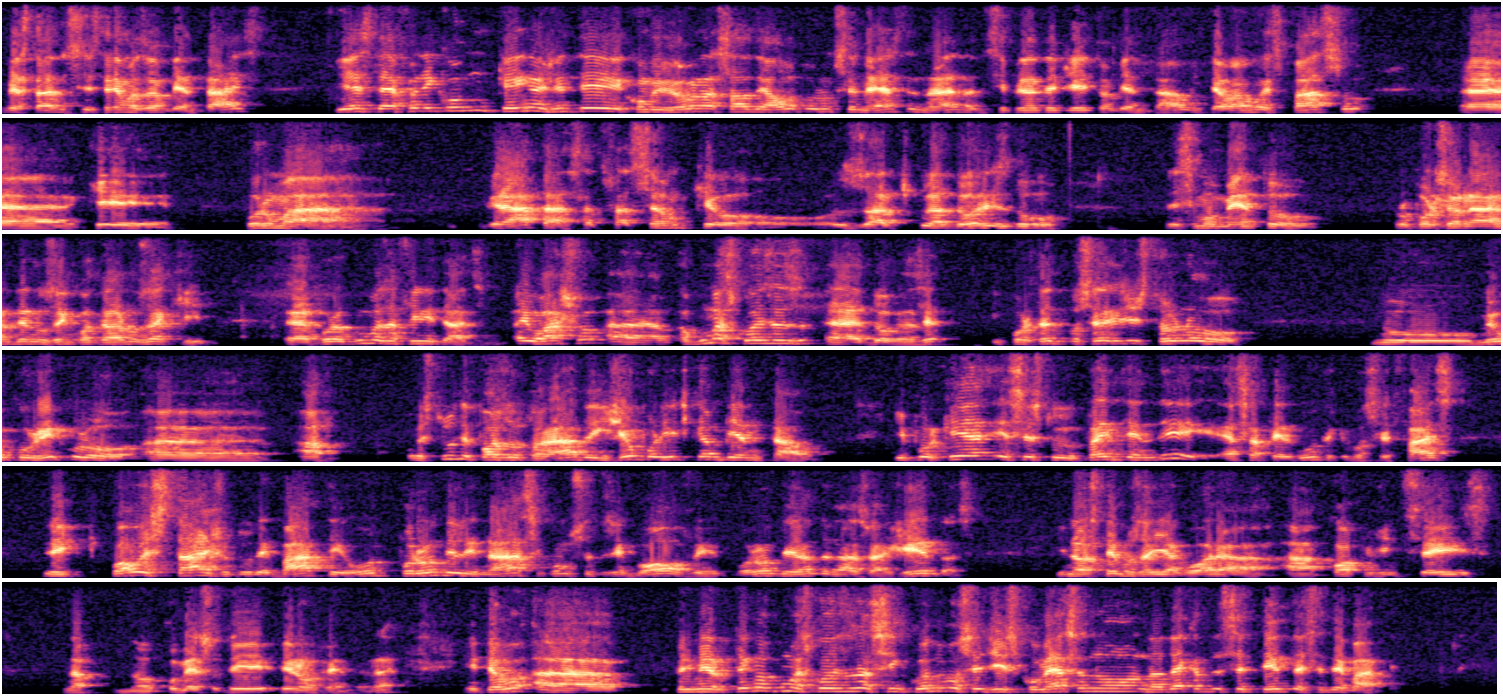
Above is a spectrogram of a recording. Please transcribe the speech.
mestrado em Sistemas Ambientais, e a Stephanie, com quem a gente conviveu na sala de aula por um semestre, né, na disciplina de Direito Ambiental. Então, é um espaço é, que, por uma grata satisfação que o, os articuladores do, desse momento proporcionaram de nos encontrarmos aqui, é, por algumas afinidades. Eu acho é, algumas coisas, é, Douglas, é importante, você registrou no, no meu currículo a, o estudo de pós-doutorado em geopolítica ambiental. E por que esse estudo? Para entender essa pergunta que você faz, de qual estágio do debate, por onde ele nasce, como se desenvolve, por onde anda nas agendas, e nós temos aí agora a, COP26 na, no começo de, de novembro, né? Então, uh, primeiro, tem algumas coisas assim, quando você diz, começa no, na década de 70 esse debate,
